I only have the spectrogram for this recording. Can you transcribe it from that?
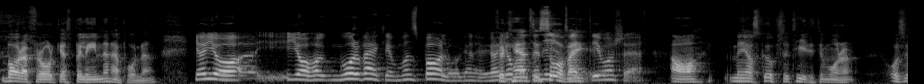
Bara för att orka spela in den här podden. Ja, jag, jag går verkligen på en sparlåga nu. Jag har jag jobbat till inte sova i- 9.30 i morse. Ja, men jag ska upp så tidigt imorgon. Och så,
